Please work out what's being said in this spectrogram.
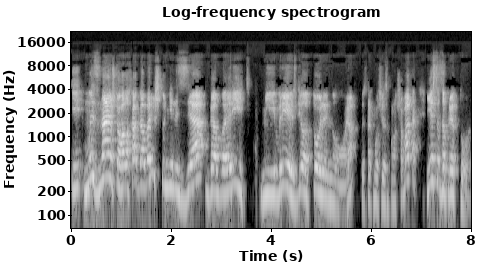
И мы знаем, что Галаха говорит, что нельзя говорить не еврею сделать то или иное, то есть так мы учили закон Шаббата, если запрет Торы.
